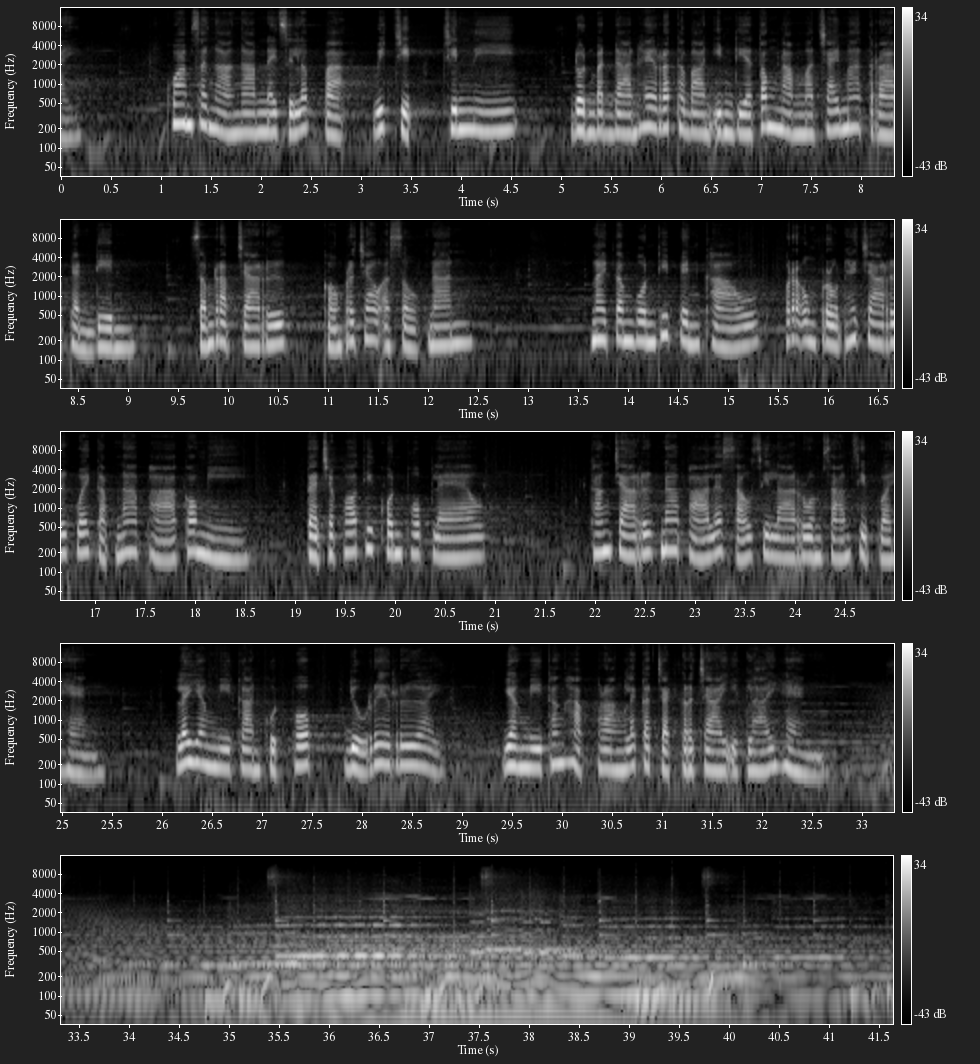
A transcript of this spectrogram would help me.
ความสง่างามในศิลปะ วิจิตชิ้นนี้ดนบันดาลให้รัฐบาลอินเดียต้องนำมาใช้มาตราแผ่นดินสำหรับจารึกของพระเจ้าอาโศกนั้น ในตำบลที่เป็นเขา พระองค์โปรดให้จารึกไว้กับหน้าผาก็มี แต่เฉพาะที่ค้นพบแล้ว ทั้งจารึกหน้าผาและเสาศิลารวม 30กว่าแห่ง และยังมีการขุดพบอยู่เรื่อยๆ ยังมีทั้งหักพลังและกระจัดกระจายอีกหลายแห่ง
